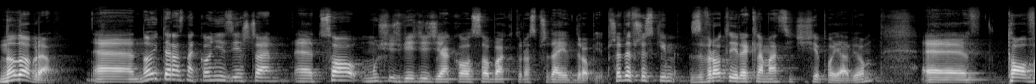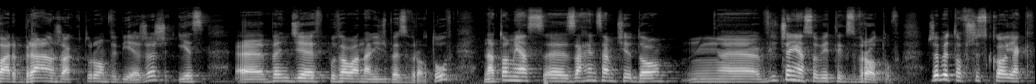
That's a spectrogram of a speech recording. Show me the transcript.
No dobra. E, No i teraz na koniec jeszcze, e, co musisz wiedzieć jako osoba, która sprzedaje w dropie. Przede wszystkim zwroty i reklamacje Ci się pojawią. E, Towar, branża, którą wybierzesz, jest, będzie wpływała na liczbę zwrotów. Natomiast zachęcam Cię do mm, wliczenia sobie tych zwrotów, żeby to wszystko, jak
